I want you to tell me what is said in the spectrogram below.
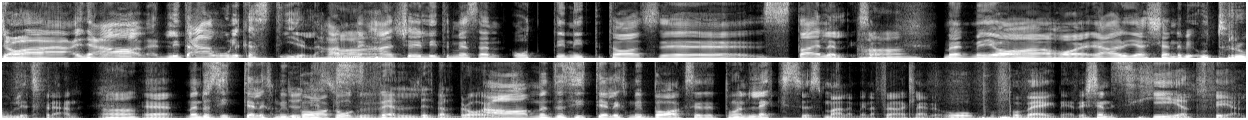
Ja, ja, lite olika stil. Han, Ja. han kör ju lite mer sen 80-90-tals eh, stylen liksom. Ja. Men, men jag, har, jag, jag kände mig otroligt frän. Ja. Eh, men då sitter jag liksom i Du, det såg väldigt, väldigt bra ut. Ja, men då sitter jag liksom i baksätet på en Lexus med alla mina fräna kläder och på, på väg ner. Det kändes helt fel.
